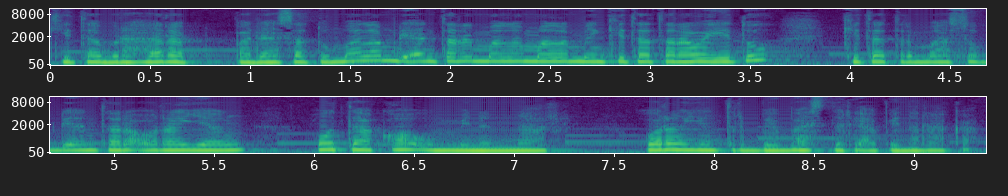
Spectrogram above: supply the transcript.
kita berharap pada satu malam di antara malam-malam yang kita tarawih itu kita termasuk di antara orang yang mutaqa'um minan nar, orang yang terbebas dari api neraka.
